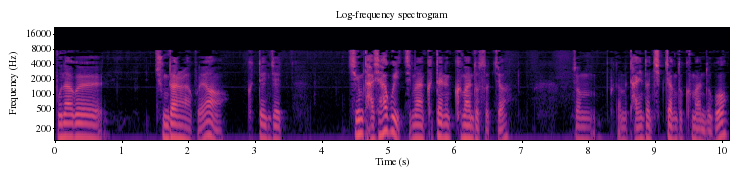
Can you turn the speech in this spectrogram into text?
문학을 중단을 하고요. 그때 이제 지금 다시 하고 있지만 그때는 그만뒀었죠. 좀 그다음에 다니던 직장도 그만두고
